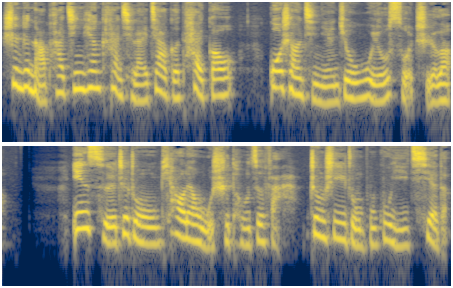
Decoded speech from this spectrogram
甚至哪怕今天看起来价格太高，过上几年就物有所值了。因此，这种漂亮五十投资法正是一种不顾一切的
